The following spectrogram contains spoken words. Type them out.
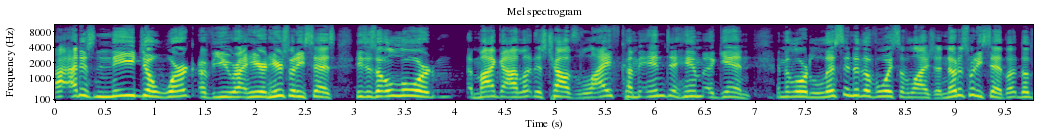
I, I just need your work of you right here. And here's what he says He says, Oh Lord, my God, let this child's life come into him again. And the Lord listened to the voice of Elijah. Notice what he said let the,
